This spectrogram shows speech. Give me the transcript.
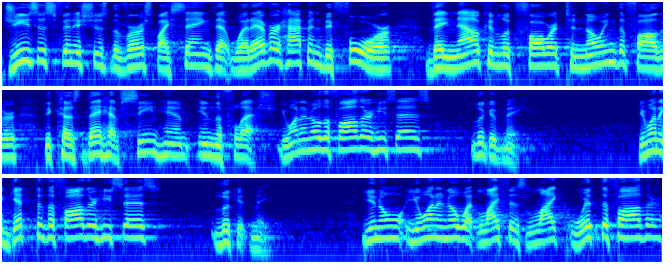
Jesus finishes the verse by saying that whatever happened before, they now can look forward to knowing the Father because they have seen Him in the flesh. You want to know the Father, he says? Look at me. You want to get to the Father, he says? Look at me. You, know, you want to know what life is like with the Father?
